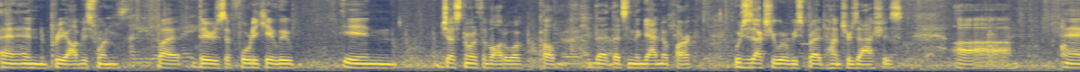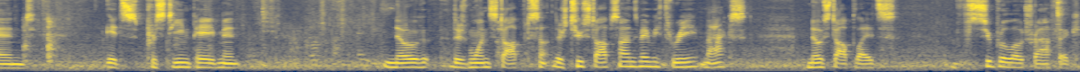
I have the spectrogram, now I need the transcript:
and, and a pretty obvious one. But there's a 40k loop in just north of Ottawa called that, that's in the Gatineau Park, which is actually where we spread Hunter's ashes, uh, and it's pristine pavement. No, there's one stop. There's two stop signs, maybe three max. No stoplights. Super low traffic,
